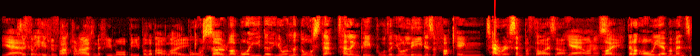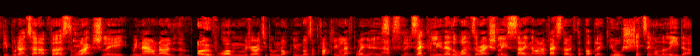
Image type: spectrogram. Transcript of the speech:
Yeah, I'm sick of- he's been patronising a few more people about like. But also, like, what are you doing? You're on the doorstep telling people that your leader's a fucking terrorist sympathiser. Yeah, honestly. Like they're like, oh yeah, momentum people don't turn up. First of all, actually, we now know that the overwhelming majority of people knocking on doors are fucking left wingers. Absolutely. Secondly, they're the ones that are actually selling the manifesto to the public. You're shitting on the leader,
